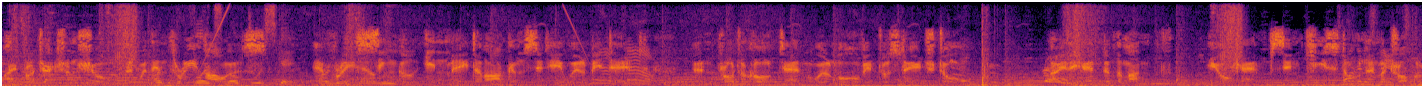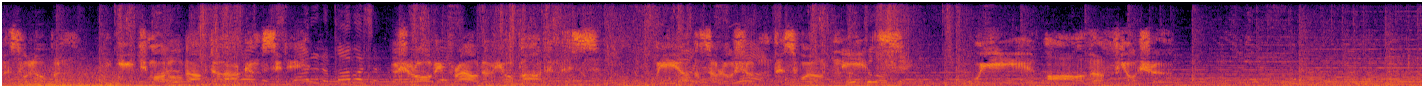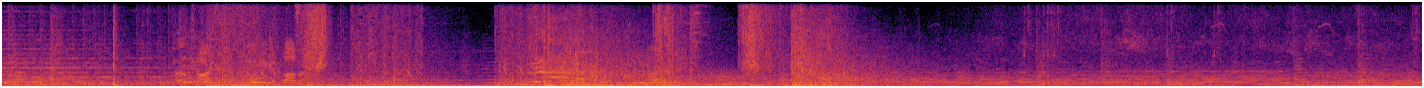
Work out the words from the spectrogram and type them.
My projection show that within three hours, every single inmate of Arkham City will be dead, and Protocol 10 will move into Stage 2. By the end of the month, new camps in Keystone and Metropolis will open, each modeled after Arkham City. You should all be proud of your part in this. Are the solution this world needs. We are the future. Target moving above us.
